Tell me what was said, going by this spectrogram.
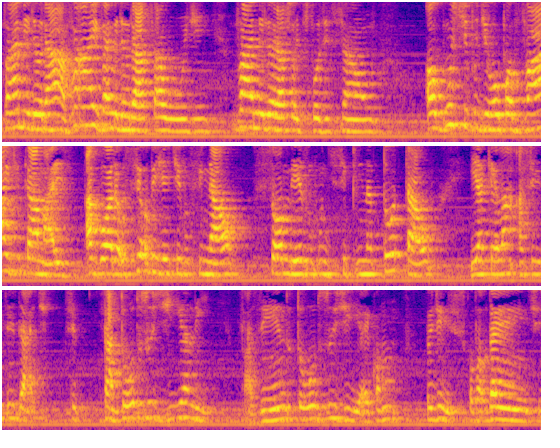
Vai melhorar? Vai, vai melhorar a saúde, vai melhorar a sua disposição. Alguns tipos de roupa vai ficar mais. Agora, o seu objetivo final, só mesmo com disciplina total e aquela assiduidade. Você tá todos os dias ali, fazendo todos os dias. É como eu disse, escovar o dente.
